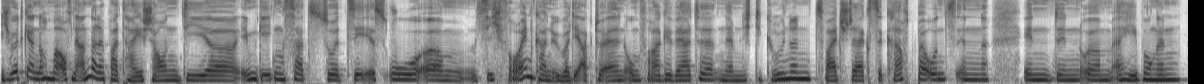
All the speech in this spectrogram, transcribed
Ich würde gerne noch mal auf eine andere Partei schauen, die äh, im Gegensatz zur CSU ähm, sich freuen kann über die aktuellen Umfragewerte, nämlich die Grünen, zweitstärkste Kraft bei uns in, in den ähm, Erhebungen.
